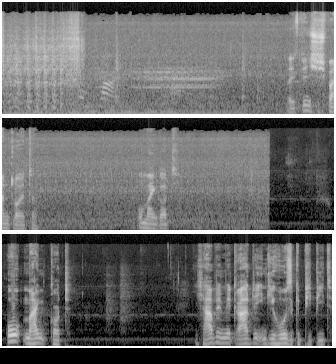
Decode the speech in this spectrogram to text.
Oh Mann. Jetzt bin ich gespannt, Leute. Oh mein Gott. Oh mein Gott. Ich habe mir gerade in die Hose gepipit.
